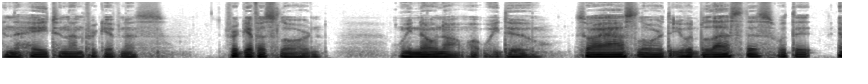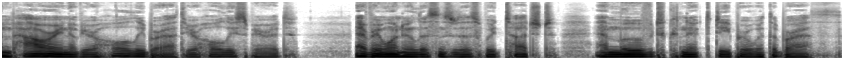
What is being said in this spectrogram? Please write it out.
in the hate and unforgiveness. Forgive us, Lord. We know not what we do. So I ask, Lord, that you would bless this with the empowering of your holy breath, your Holy Spirit. Everyone who listens to this will be touched and moved to connect deeper with the breath,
